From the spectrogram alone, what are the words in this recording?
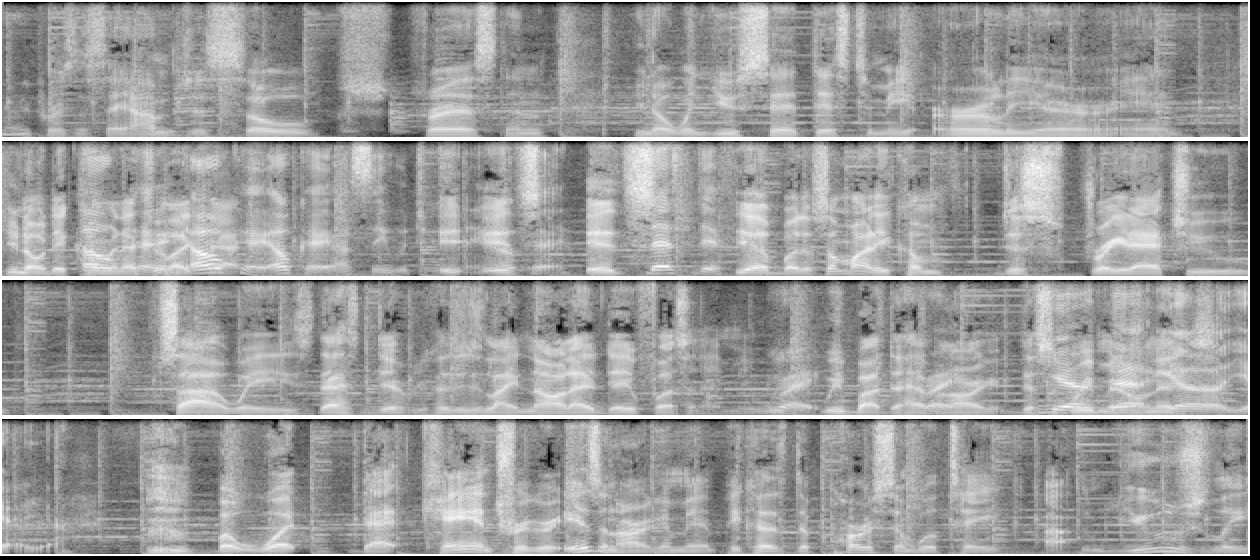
the person say, "I'm just so stressed," and you know, when you said this to me earlier, and you know, they're coming okay. at you like that. okay. Okay. I see what you're It, saying. it's okay. it's that's different. Yeah, but if somebody come just straight at you sideways, that's different because it's like, no, that they fussing at me. We, Right. we about to have an argument, disagreement yeah, on that- this. Yeah. Yeah. Yeah. But what that can trigger is an argument because the person will take, uh, usually,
